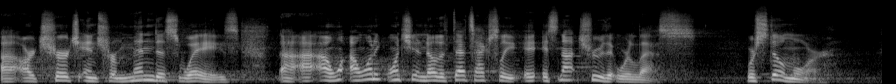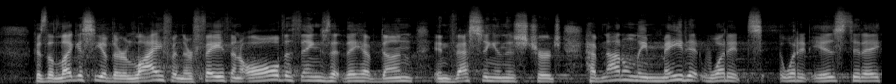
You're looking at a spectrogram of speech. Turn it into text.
uh, our church in tremendous ways, uh, I, I, I want, want you to know that that's actually, it, it's not true that we're less. We're still more because the legacy of their life and their faith and all the things that they have done investing in this church have not only made it what, it's, what it is today,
